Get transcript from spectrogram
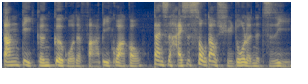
当地跟各国的法币挂钩，但是还是受到许多人的质疑。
